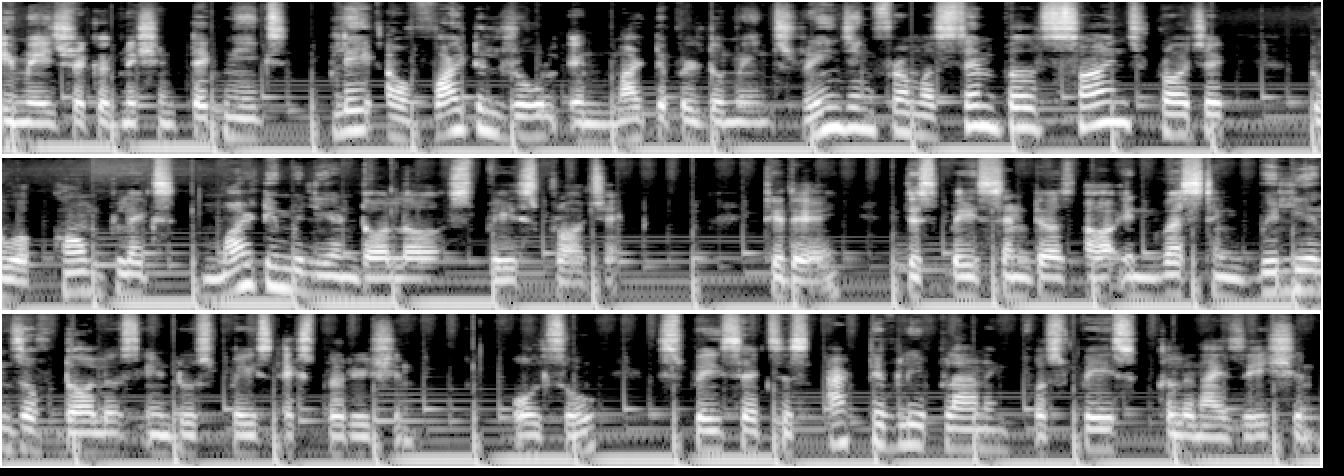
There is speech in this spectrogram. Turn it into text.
Image recognition techniques play a vital role in multiple domains ranging from a simple science project to a complex multi-million dollar space project. Today, the space centers are investing billions of dollars into space exploration. Also, SpaceX is actively planning for space colonization.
